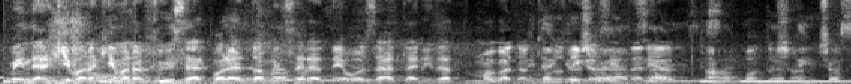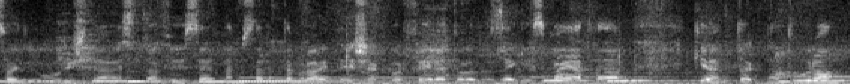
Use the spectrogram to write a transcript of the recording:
Minden, ki van, ki van a fűszerpaletta, amit szeretnél hozzátenni. Tehát magadnak tudod Mindenki a saját igazítani. szájízű Aha, pontosan. Nincs az, hogy úristen, ezt a fűszert nem szeretem rajta, és akkor félretolod az egész kaját, hanem kijön tök natúran,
